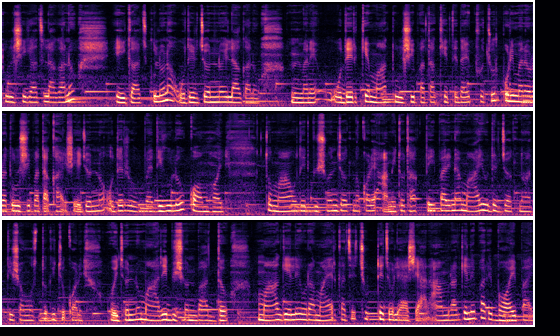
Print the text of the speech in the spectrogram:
তুলসী গাছ লাগানো, এই গাছগুলো না ওদের জন্যই লাগানো। মানে ওদেরকে মা তুলসী পাতা খেতে দেয়, প্রচুর পরিমাণে ওরা তুলসী পাতা খায়, সেই জন্য ওদের রোগ ব্যাধিগুলোও কম হয়। তো মা ওদের ভীষণ যত্ন করে। আমি তো থাকতেই পারি না, মাই ওদের যত্ন আত্মি সমস্ত কিছু করে। ওই জন্য মারই ভীষণ বাধ্য। মা গেলে ওরা মায়ের কাছে ছুটতে চলে আসে আর আমরা গেলে পারে ভয় পায়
